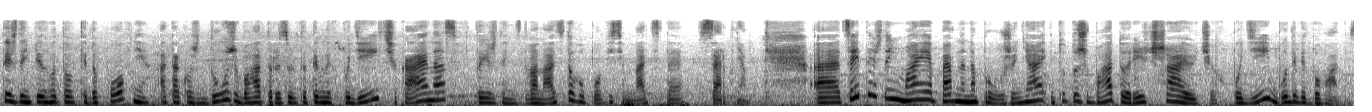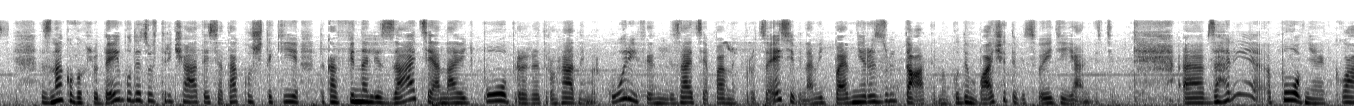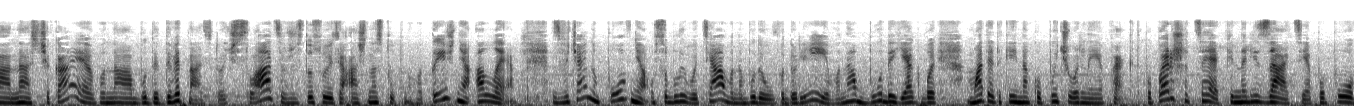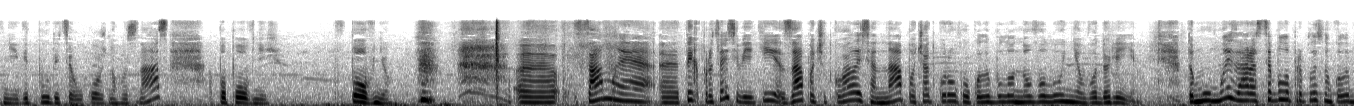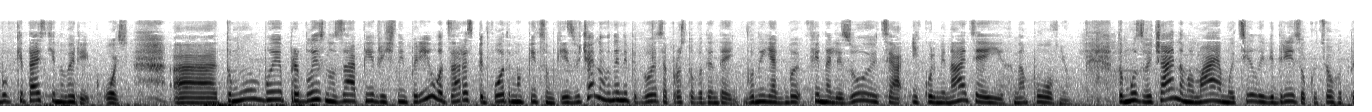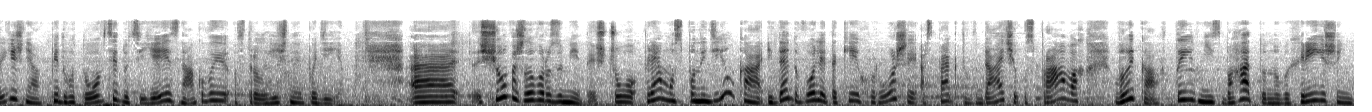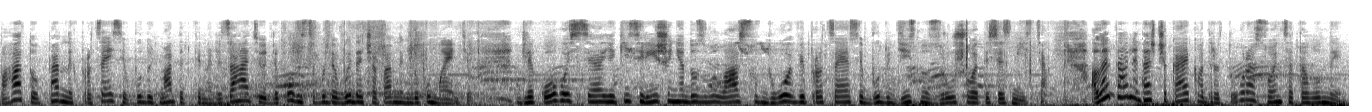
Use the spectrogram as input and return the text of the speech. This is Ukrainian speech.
Тиждень підготовки до повні, а також дуже багато результативних подій чекає нас в тиждень з 12 по 18 серпня. Е, Цей тиждень має певне напруження, і тут дуже багато рішаючих подій буде відбуватись. Знакових людей буде зустрічатися. Також такі така фіналізація, навіть попри ретроградний Меркурій, фіналізація певних процесів і навіть певні результати ми будемо бачити від своєї діяльності. Е, Взагалі, повня, яка нас чекає, вона буде 19 числа. Це вже стосується аж наступного тижня. Але звичайно, повня, особливо ця, вона буде у водолії. Вона буде якби мати такий накопичувальний ефект. По перше, це фіналізація по повній відбудеться у кожного з нас. По повній в повню. Е, Саме е, тих процесів, які започаткувалися на початку року, коли було новолуння в водолії. Тому ми зараз це було приблизно, коли був китайський новий рік. Ось Е, тому ми приблизно за піврічний період зараз підводимо підсумки. І звичайно, вони не підводяться просто в один день. Вони якби фіналізуються, і кульмінація їх наповню. Тому, звичайно, ми маємо цілий відрізок у цього тижня в підготовці до цієї знакової астрологічної події. Що важливо розуміти, що прямо з понеділка йде доволі такий хороший аспект вдачі у справах, велика активність, багато нових рішень, багато певних процесів будуть мати фіналізацію. Для когось це буде видача певних документів, для когось е, якісь рішення дозвола, судові процеси будуть дійсно зрушуватися з місця. Але далі нас чекає квадратура сонця та луни,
